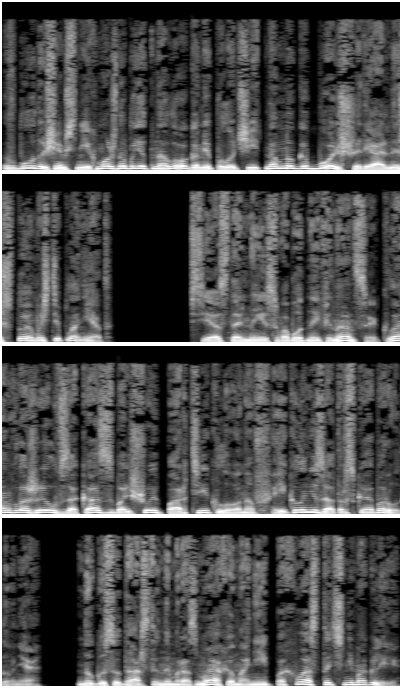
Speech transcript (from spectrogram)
В будущем с них можно будет налогами получить намного больше реальной стоимости планет. Все остальные свободные финансы клан вложил в заказ с большой партии клонов и колонизаторское оборудование. Но государственным размахом они похвастать не могли,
